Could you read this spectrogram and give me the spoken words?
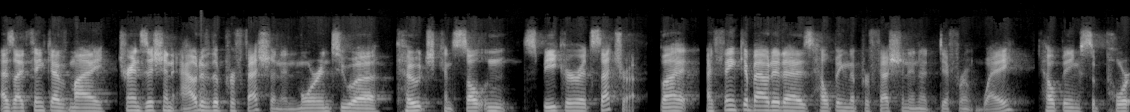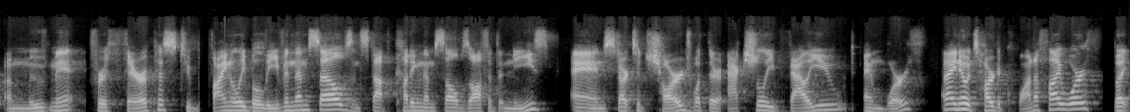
as I think of my transition out of the profession and more into a coach, consultant, speaker, etc. But I think about it as helping the profession in a different way helping support a movement for therapists to finally believe in themselves and stop cutting themselves off at the knees and start to charge what they're actually valued and worth. And I know it's hard to quantify worth, but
